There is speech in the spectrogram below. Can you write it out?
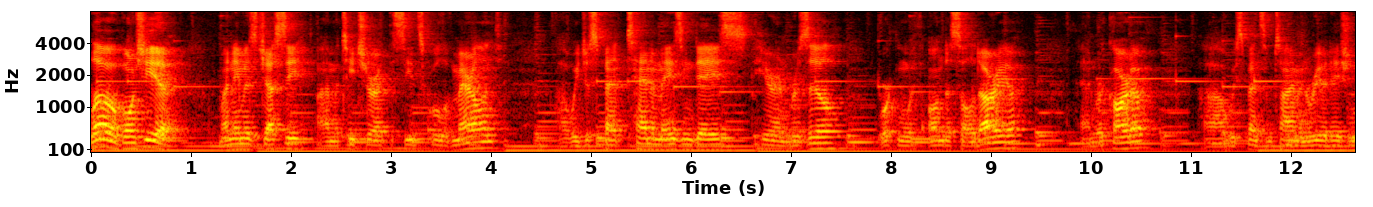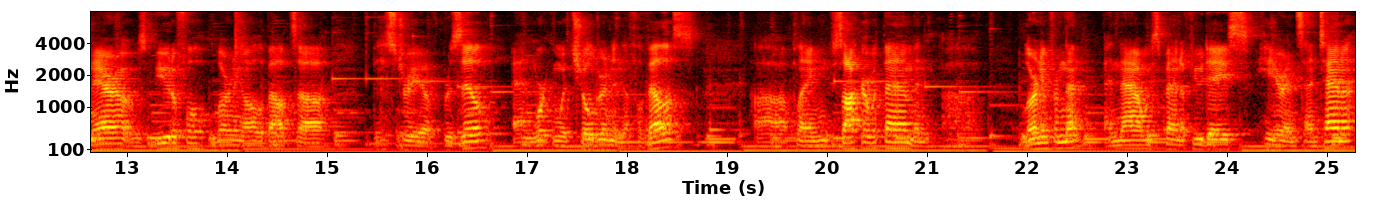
Bom dia. My name is Jesse. I'm a teacher at the Seed School of Maryland. Uh, we just spent 10 amazing days here in Brazil working with Onda Solidaria and Ricardo. Uh, we spent some time in Rio de Janeiro. It was beautiful, learning all about uh, the history of Brazil and working with children in the favelas, uh, playing soccer with them and uh, learning from them. And now we spent a few days here in Santana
